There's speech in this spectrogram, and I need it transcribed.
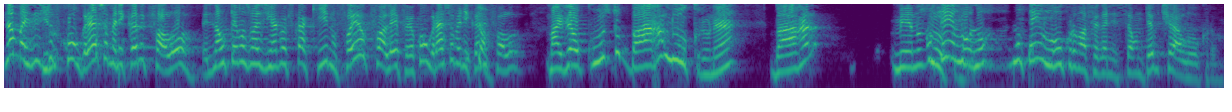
Não, mas isso e... o Congresso americano que falou. Ele não temos mais dinheiro para ficar aqui. Não foi eu que falei, foi o Congresso americano então, que falou. Mas é o custo barra lucro, né? Barra menos não lucro. Tem, não, não, tem lucro no Afeganistão, não tem o que tirar lucro.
